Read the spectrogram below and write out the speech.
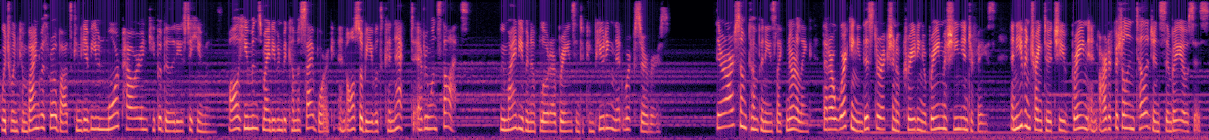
which when combined with robots can give even more power and capabilities to humans. All humans might even become a cyborg and also be able to connect to everyone's thoughts. We might even upload our brains into computing network servers. There are some companies like Neuralink that are working in this direction of creating a brain-machine interface and even trying to achieve brain and artificial intelligence symbiosis.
